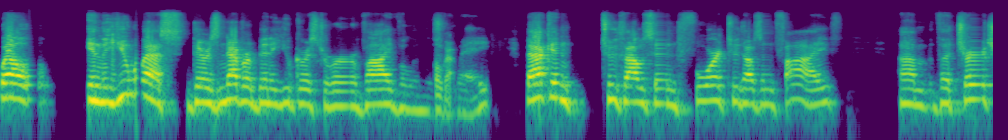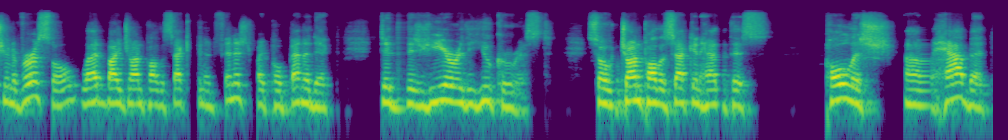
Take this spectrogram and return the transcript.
Well, in the US, there's never been a Eucharist or a revival in this okay. way. Back in 2004, 2005, um, the Church Universal, led by John Paul II and finished by Pope Benedict, did the year of the Eucharist. So John Paul II had this Polish uh, habit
